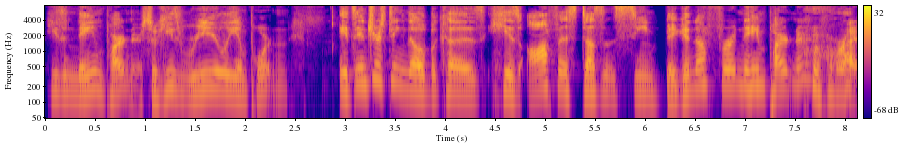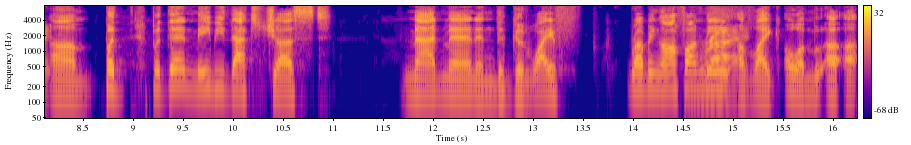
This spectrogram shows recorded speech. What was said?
he's a name partner, so he's really important. It's interesting though because his office doesn't seem big enough for a name partner. right. Um, but but then maybe that's just Mad Men and The Good Wife rubbing off on me of like, oh, a a, a-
